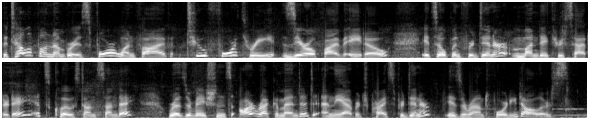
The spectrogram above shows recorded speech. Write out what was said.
The telephone number is 415-243-0580. oh. It's open for dinner Monday through Saturday. It's closed on Sunday. Reservations are recommended, and the average price for dinner is around $40.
